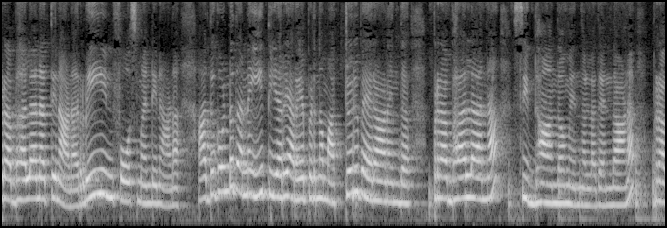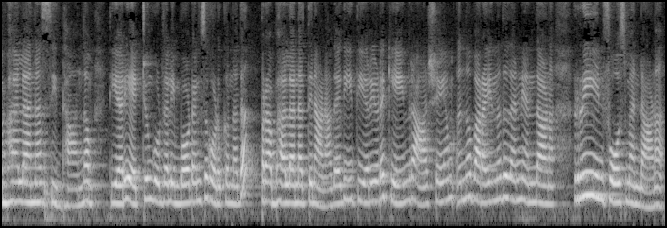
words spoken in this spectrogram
പ്രബലനത്തിനാണ് റീഇൻഫോഴ്സ്മെന്റിനാണ് അതുകൊണ്ട് തന്നെ ഈ തിയറി അറിയപ്പെടുന്ന മറ്റൊരു പേരാണ് എന്ത്? പ്രബലന സിദ്ധാന്തം എന്നുള്ളത്. എന്താണ്? പ്രബലന സിദ്ധാന്തം. തിയറി ഏറ്റവും കൂടുതൽ ഇമ്പോർട്ടൻസ് കൊടുക്കുന്നത് പ്രബലനത്തിനാണ്. അതായത് ഈ തിയറിയുടെ കേന്ദ്ര ആശയം എന്ന് പറയുന്നത് തന്നെ എന്താണ്? റീഇൻഫോഴ്സ്മെന്റ് ആണ്.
